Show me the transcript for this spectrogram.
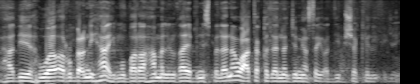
هذه هو الربع النهائي مباراة هامة للغاية بالنسبة لنا وأعتقد أن الجميع سيؤدي بشكل جيد.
